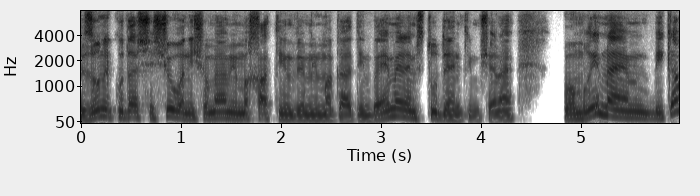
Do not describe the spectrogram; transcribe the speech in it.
וזו נקודה ששוב אני שומע ממח"טים וממג"דים, באים אליהם סטודנטים שלהם, ואומרים להם, בעיקר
